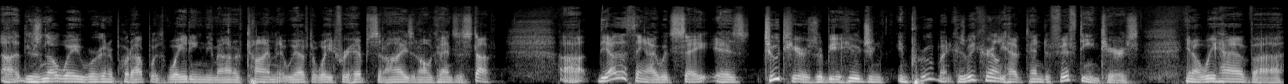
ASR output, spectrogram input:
uh, there's no way we're going to put up with waiting the amount of time that we have to wait for hips and eyes and all kinds of stuff. Uh, the other thing I would say is two tiers would be a huge in- improvement because we currently have 10 to 15 tiers. You know, we have uh,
